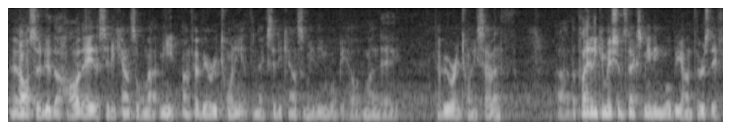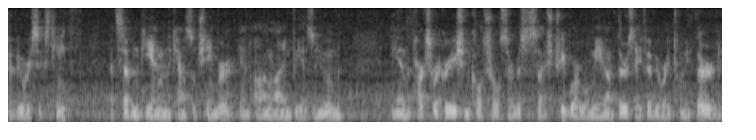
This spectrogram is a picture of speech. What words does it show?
And then also due to the holiday, the city council will not meet on February 20th. The next city council meeting will be held Monday, February 27th. Uh, The planning commission's next meeting will be on Thursday, February 16th at 7 PM in the council chamber and online via Zoom. And the Parks Recreation Cultural Services slash Tree Board will meet on Thursday, February 23rd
